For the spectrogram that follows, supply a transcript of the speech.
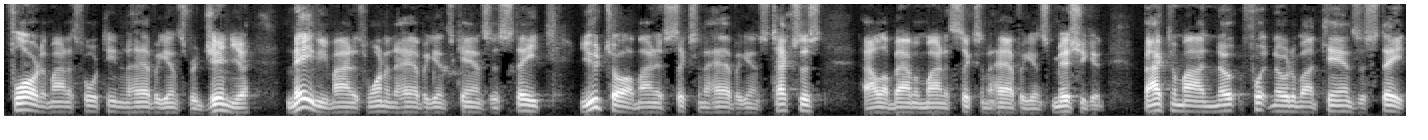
Florida minus 14 and a half against Virginia, Navy minus one and a half against Kansas State, Utah minus six and a half against Texas, Alabama minus six and a half against Michigan. Back to my note, footnote about Kansas State.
